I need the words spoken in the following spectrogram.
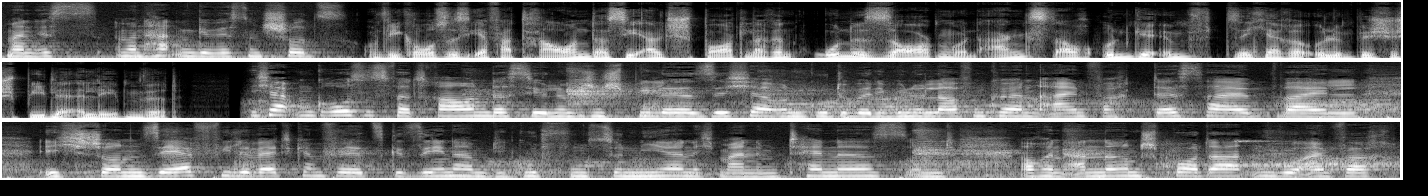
man ist, man hat einen gewissen Schutz. Und wie groß ist Ihr Vertrauen, dass sie als Sportlerin ohne Sorgen und Angst auch ungeimpft sichere Olympische Spiele erleben wird? Ich habe ein großes Vertrauen, dass die Olympischen Spiele sicher und gut über die Bühne laufen können. Einfach deshalb, weil ich schon sehr viele Wettkämpfe jetzt gesehen habe, die gut funktionieren. Ich meine im Tennis und auch in anderen Sportarten, wo einfach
